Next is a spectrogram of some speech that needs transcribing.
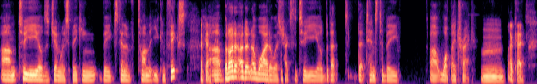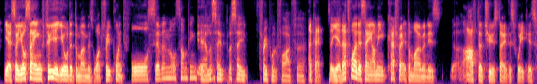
um, two year yield is generally speaking the extent of time that you can fix. okay. Uh, but I don't, I don't know why it always tracks the two year yield, but that that tends to be uh, what they track. Mm, okay. Yeah. So you're saying two year yield at the moment is what three point four seven or something? Yeah, let's say let's say three point five for Okay, so yeah, that's why they're saying. I mean, cash rate at the moment is uh, after Tuesday this week is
